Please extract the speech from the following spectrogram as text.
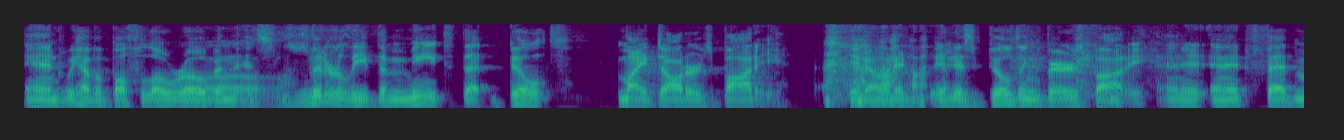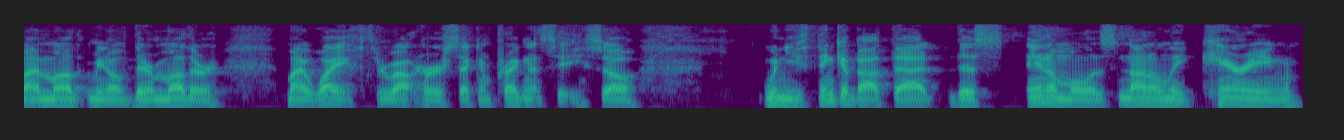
And we have a buffalo robe, Whoa. and it's literally the meat that built my daughter's body, you know, and it, it is building Bear's body, and it and it fed my mother, you know, their mother, my wife, throughout her second pregnancy. So when you think about that, this animal is not only carrying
